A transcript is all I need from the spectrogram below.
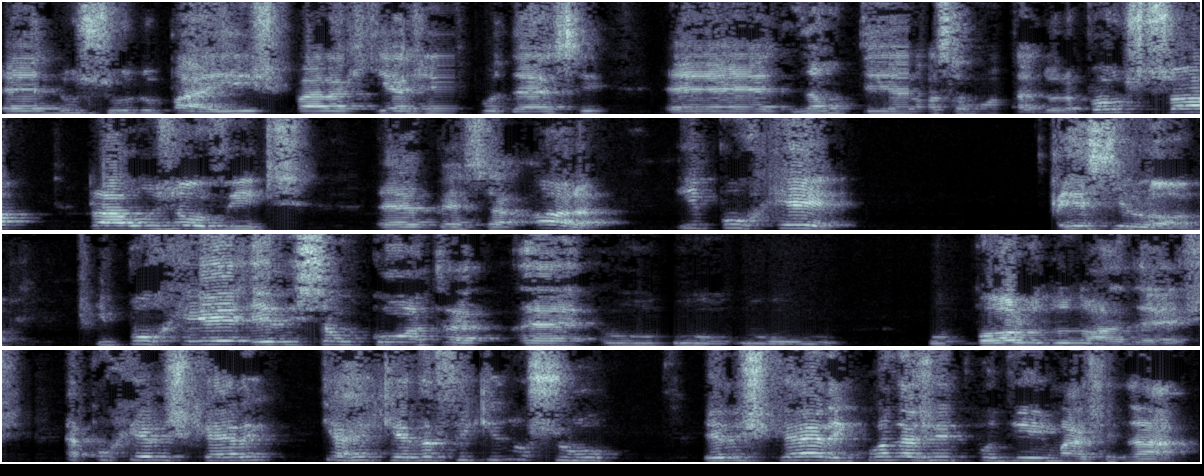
é, do sul do país para que a gente pudesse é, não ter a nossa montadora. Vamos só para os ouvintes é, pensar, ora, e por que esse lobby? E por que eles são contra é, o, o, o, o polo do Nordeste? É porque eles querem que a riqueza fique no sul. Eles querem, quando a gente podia imaginar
